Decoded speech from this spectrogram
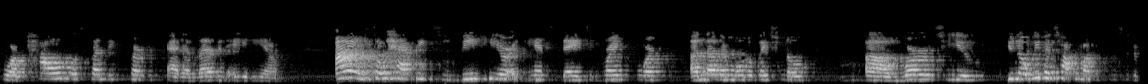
for a powerful Sunday service at 11 a.m.? I am so happy to be here again today to bring forth another motivational um, word to you. You know, we've been talking about the fruits of the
